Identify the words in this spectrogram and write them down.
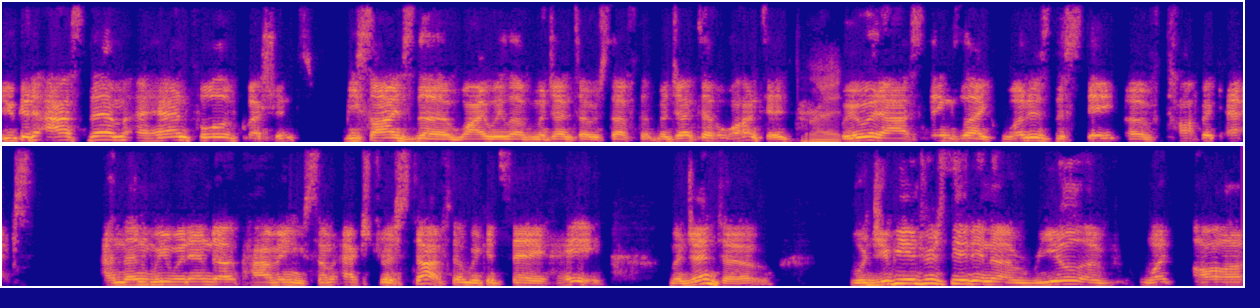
you could ask them a handful of questions besides the why we love Magento stuff that Magento wanted. Right. We would ask things like, what is the state of topic X? And then we would end up having some extra stuff that we could say, hey, Magento, would you be interested in a reel of what uh,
